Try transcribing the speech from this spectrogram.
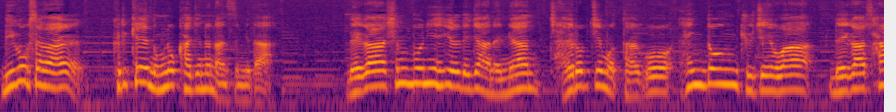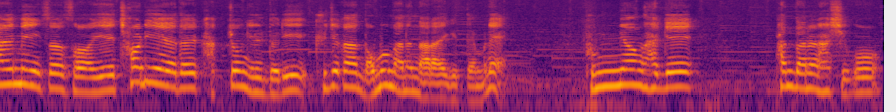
미국 생활 그렇게 녹록하지는 않습니다. 내가 신분이 해결되지 않으면 자유롭지 못하고 행동 규제와 내가 삶에 있어서의 처리해야 될 각종 일들이 규제가 너무 많은 나라이기 때문에 분명하게 판단을 하시고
